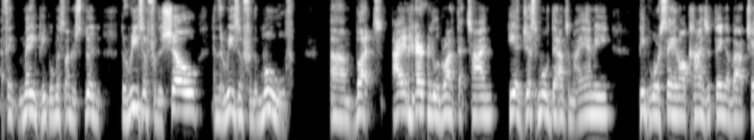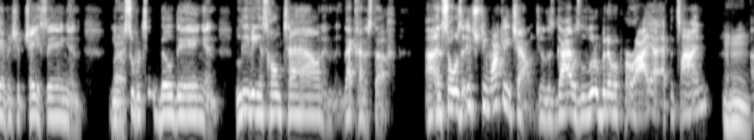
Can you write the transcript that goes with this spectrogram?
I think many people misunderstood the reason for the show and the reason for the move. Um, but I inherited LeBron at that time. He had just moved down to Miami. People were saying all kinds of things about championship chasing and you right. know super team building and leaving his hometown and that kind of stuff. Uh, and so it was an interesting marketing challenge. You know, this guy was a little bit of a pariah at the time. Mm-hmm. Uh,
